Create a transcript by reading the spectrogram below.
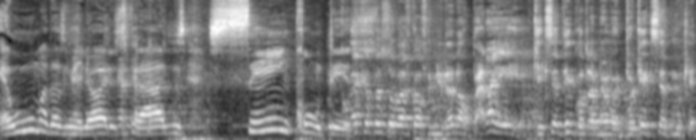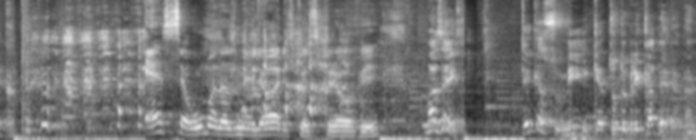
É uma das melhores frases sem Como é que a contexto. pessoa vai ficar ofendida? Não, pera aí. O que, que você tem contra a minha mãe? Por que, que você não quer? Essa é uma das melhores coisas que eu já ouvi. Mas é isso. Tem que assumir que é tudo brincadeira, né?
